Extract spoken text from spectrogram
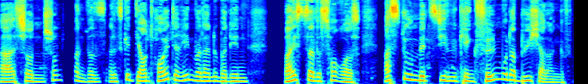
Ja, ist schon, schon spannend, was es alles gibt. Ja, und heute reden wir dann über den Meister des Horrors. Hast du mit Stephen King Filmen oder Büchern angefangen?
